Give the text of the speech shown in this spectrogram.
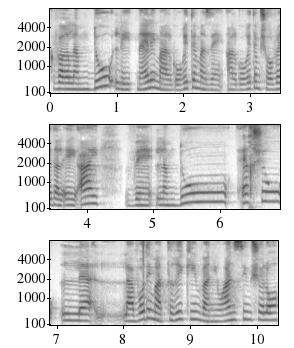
כבר למדו להתנהל עם האלגוריתם הזה, האלגוריתם שעובד על AI, ולמדו איכשהו לעבוד עם הטריקים והניואנסים שלו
